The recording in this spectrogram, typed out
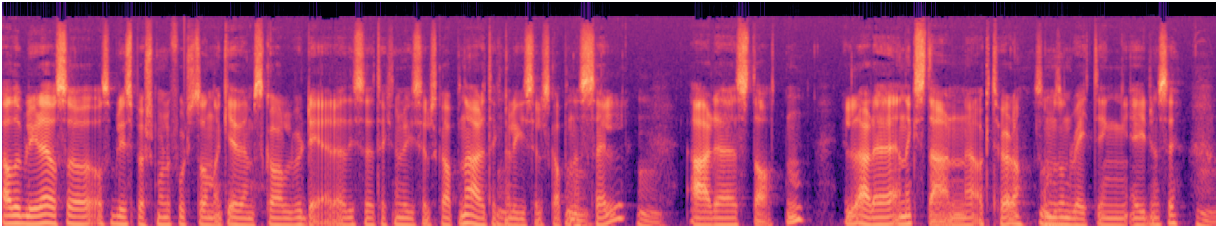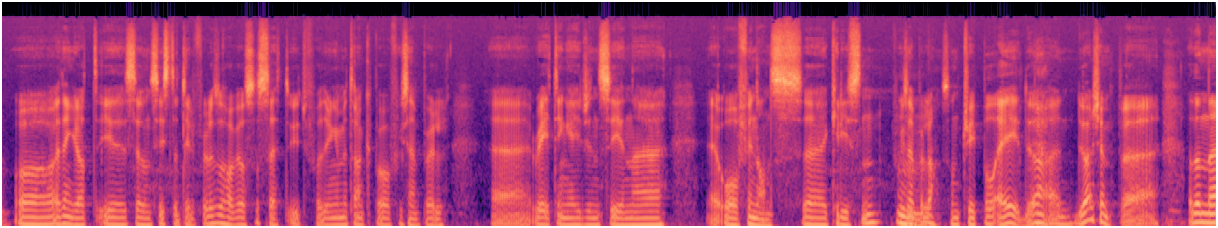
Ja, det blir det. Og så blir spørsmålet fort sånn ok, hvem skal vurdere disse teknologiselskapene? Er det teknologiselskapene Mm. selv? Mm. Er det staten? Eller er det en ekstern aktør, da, som Mm. en sånn rating agency? Mm. Og jeg tenker at I sånn siste tilfelle så har vi også sett utfordringer med tanke på f.eks. Eh, rating agencyene og finanskrisen, f.eks. Mm. Sånn Triple A. Du er, du er kjempe denne,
